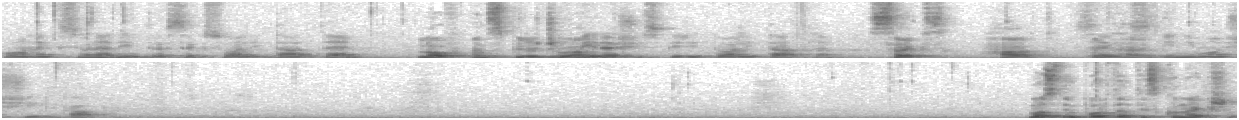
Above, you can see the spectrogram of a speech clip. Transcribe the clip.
conexiunea dintre sexualitate, love and spirituality. iubire și spiritualitate, sex heart and sex, head. inimă și cap. Most important is connection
